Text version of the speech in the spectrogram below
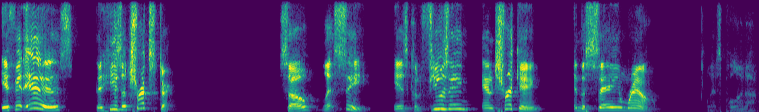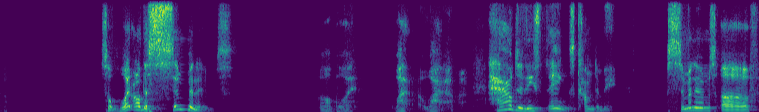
If it is, then he's a trickster. So let's see. Is confusing and tricking in the same realm? Let's pull it up. So, what are the synonyms? Oh boy. Why, why, how do these things come to me? Synonyms of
